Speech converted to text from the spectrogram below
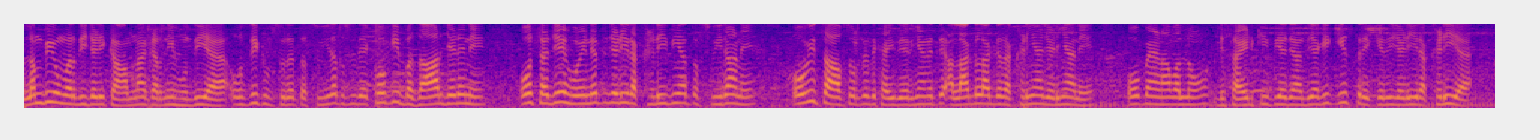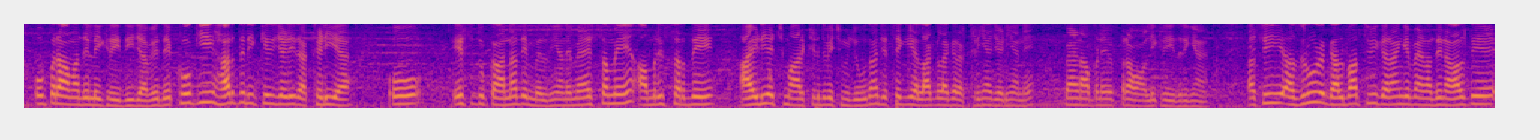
ਲੰਬੀ ਉਮਰ ਦੀ ਜਿਹੜੀ ਕਾਮਨਾ ਕਰਨੀ ਹੁੰਦੀ ਹੈ, ਉਸ ਦੀ ਖੂਬਸੂਰਤ ਤਸਵੀਰ ਹੈ। ਤੁਸੀਂ ਦੇਖੋ ਕਿ ਬਾਜ਼ਾਰ ਜਿਹੜੇ ਨੇ ਉਹ ਸਜੇ ਹੋਏ ਨੇ ਤੇ ਜਿਹੜੀ ਰੱਖੜੀ ਦੀਆਂ ਤਸਵੀਰਾਂ ਨੇ, ਉਹ ਵੀ ਸਾਫ਼ ਤੌਰ ਤੇ ਦਿਖਾਈ ਦੇ ਰਹੀਆਂ ਨੇ ਤੇ ਅਲੱਗ-ਅਲੱਗ ਰੱਖੜੀਆਂ ਜਿਹੜੀਆਂ ਨੇ, ਉਹ ਭੈਣਾਂ ਵੱਲੋਂ ਡਿਸਾਈਡ ਕੀਤੀਆਂ ਜਾਂਦੀਆਂ ਕਿ ਕਿਸ ਤਰੀਕੇ ਦੀ ਜਿਹੜੀ ਰੱਖੜੀ ਹੈ, ਉਹ ਭਰਾਵਾਂ ਦੇ ਲਈ ਖਰੀਦੀ ਜਾਵੇ। ਦੇਖੋ ਕਿ ਹਰ ਤਰੀਕੇ ਦੀ ਜਿਹੜੀ ਰੱਖੜੀ ਹੈ, ਉਹ ਇਸ ਦੁਕਾਨਾਂ ਤੇ ਮਿਲਦੀਆਂ ਨੇ। ਮੈਂ ਇਸ ਸਮੇਂ ਅੰਮ੍ਰਿਤਸਰ ਦੇ ਆਈਡੀਐਚ ਮਾਰਕੀਟ ਦੇ ਵਿੱਚ ਮੌਜੂਦ ਹਾਂ, ਜਿੱਥੇ ਕਿ ਅਲੱਗ-ਅਲੱਗ ਰੱਖੜੀਆਂ ਜਿਹੜੀਆਂ ਨੇ, ਭੈਣਾਂ ਆਪਣੇ ਭਰਾਵਾਂ ਲਈ ਖਰੀਦ ਰਹੀਆਂ। ਅਸੀਂ ਜ਼ਰੂਰ ਗੱਲਬਾਤ ਵੀ ਕਰਾਂਗੇ ਭੈਣਾਂ ਦੇ ਨਾਲ ਤੇ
